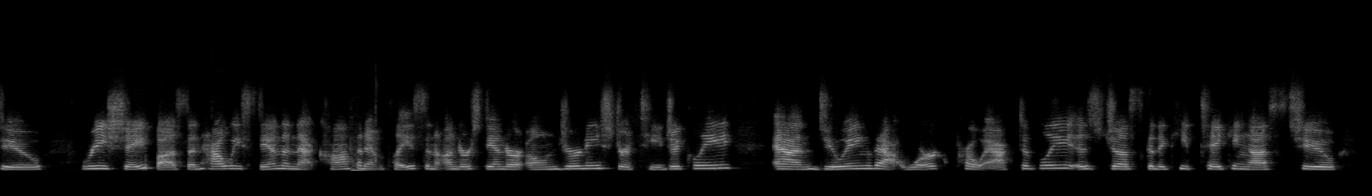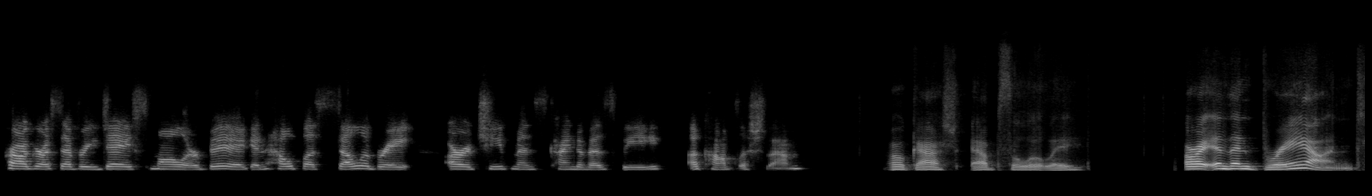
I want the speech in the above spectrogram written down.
to reshape us and how we stand in that confident place and understand our own journey strategically and doing that work proactively is just going to keep taking us to progress every day small or big and help us celebrate our achievements kind of as we accomplish them oh gosh absolutely All right. And then brand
